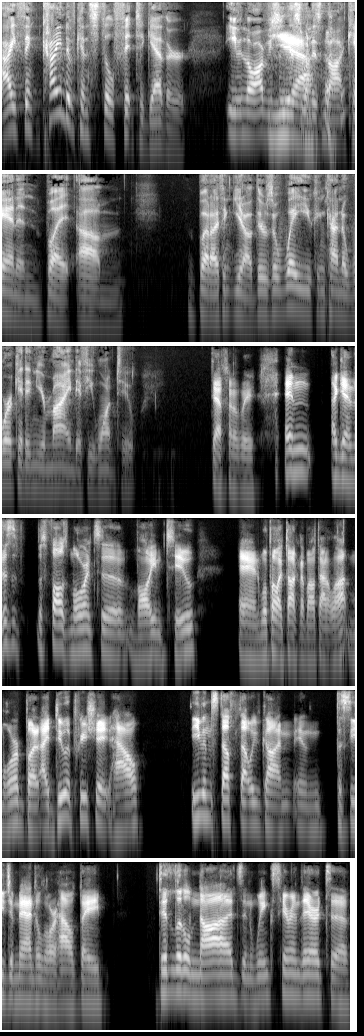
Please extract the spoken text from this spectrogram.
I think kind of can still fit together, even though obviously this one is not canon, but um but I think, you know, there's a way you can kind of work it in your mind if you want to. Definitely. And again, this is this falls more into volume two, and we'll probably talk about that a lot more. But I do appreciate how even stuff that we've gotten in the Siege of Mandalore, how they did little nods and winks here and there to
